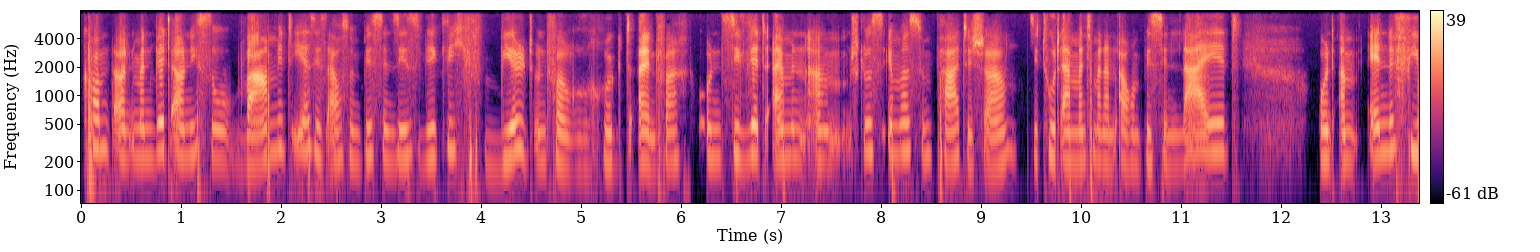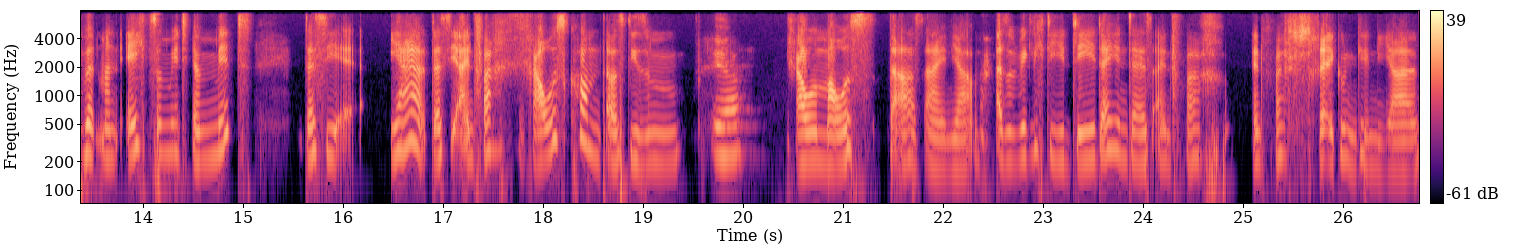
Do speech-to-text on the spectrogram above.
kommt auch, man wird auch nicht so warm mit ihr. Sie ist auch so ein bisschen, sie ist wirklich wild und verrückt einfach. Und sie wird einem am Schluss immer sympathischer. Sie tut einem manchmal dann auch ein bisschen leid. Und am Ende fiebert man echt so mit ihr mit, dass sie, ja, dass sie einfach rauskommt aus diesem ja. graue Maus-Dasein, ja. Also wirklich die Idee dahinter ist einfach einfach schräg und genial.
